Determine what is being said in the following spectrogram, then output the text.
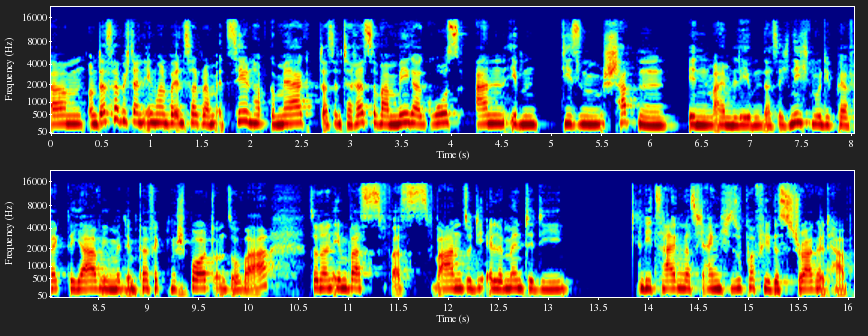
Ähm, und das habe ich dann irgendwann bei Instagram erzählt und habe gemerkt, das Interesse war mega groß an eben diesem Schatten in meinem Leben, dass ich nicht nur die perfekte Javi mit dem perfekten Sport und so war, sondern eben was, was waren so die Elemente, die, die zeigen, dass ich eigentlich super viel gestruggelt habe.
